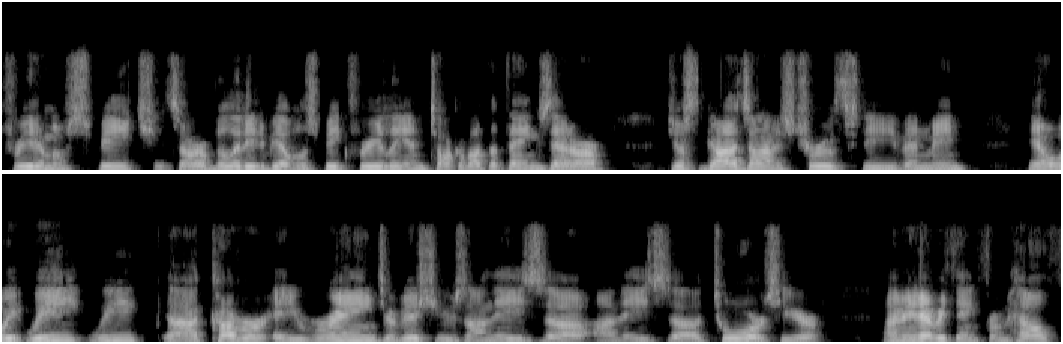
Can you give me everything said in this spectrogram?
freedom of speech. It's our ability to be able to speak freely and talk about the things that are just God's honest truth, Steve. I mean, you know, we we we uh, cover a range of issues on these uh, on these uh, tours here. I mean, everything from health,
